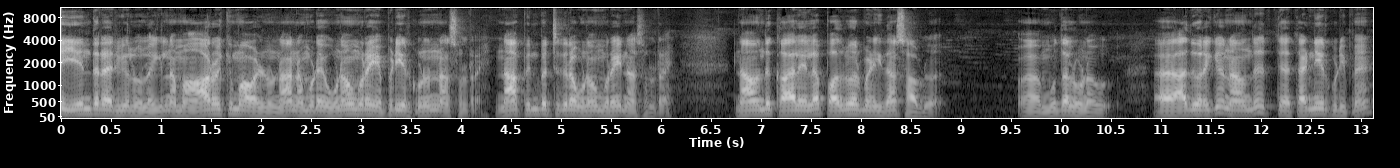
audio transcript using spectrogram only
இயந்திர அறிவியல் உலகில் நம்ம ஆரோக்கியமாக வாழணும்னா நம்முடைய உணவு முறை எப்படி இருக்கணும்னு நான் சொல்கிறேன் நான் பின்பற்றுகிற உணவு முறை நான் சொல்கிறேன் நான் வந்து காலையில் பதினோரு மணிக்கு தான் சாப்பிடுவேன். முதல் உணவு. அது வரைக்கும் நான் வந்து த- தண்ணீர் குடிப்பேன்.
